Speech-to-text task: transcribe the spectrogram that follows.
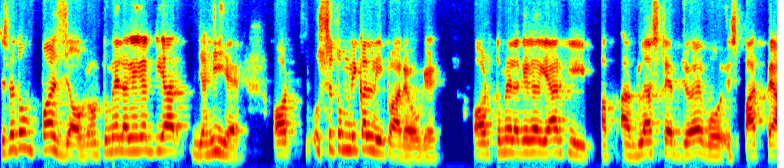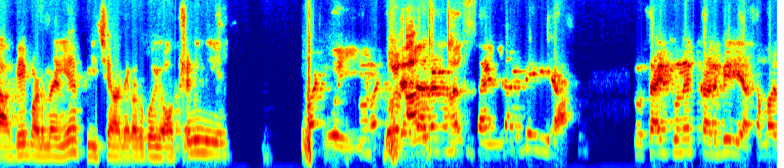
जिसमें तुम फंस जाओगे और तुम्हें लगेगा कि यार, यही है। और उससे तुम निकल नहीं पा रहे होगे। और तुम्हें लगेगा यार कि अब अगला स्टेप जो है वो इस बात पे आगे बढ़ना ही है पीछे आने का तो कोई ऑप्शन ही नहीं है। सुसाइड तूने कर भी लिया समझ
